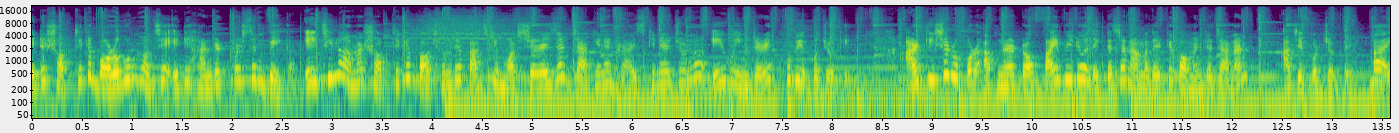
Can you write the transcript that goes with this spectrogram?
এটার সব থেকে বড় গুণ হচ্ছে এটি হান্ড্রেড পার্সেন্ট বেগান এই ছিল আমার সব থেকে পছন্দের পাঁচটি ময়শ্চারাইজার যা কিনা ড্রাই স্কিনের জন্য এই উইন্টারে খুবই উপযোগী। আর কিসের উপর আপনারা টপ ফাইভ ভিডিও দেখতে চান আমাদেরকে কমেন্টে জানান। আজ এ পর্যন্ত বাই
